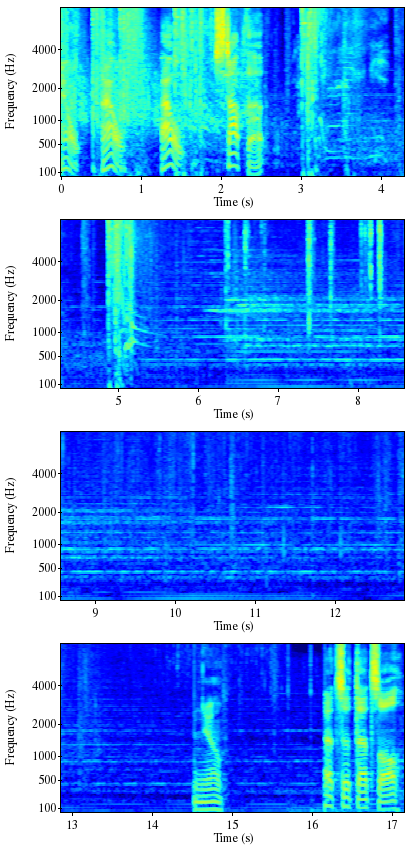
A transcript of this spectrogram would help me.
Ow, ow. Stop that. Yeah. That's it, that's all.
